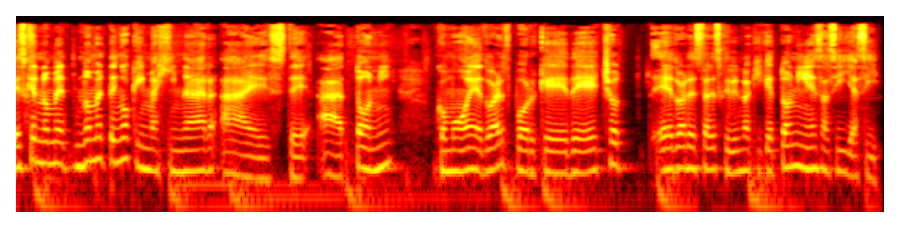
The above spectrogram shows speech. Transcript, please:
Es que no me, no me tengo que imaginar a este a Tony como Edward, porque de hecho Edward está describiendo aquí que Tony es así y así,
